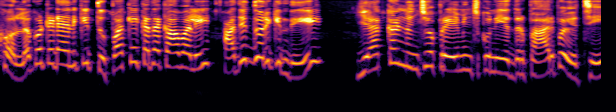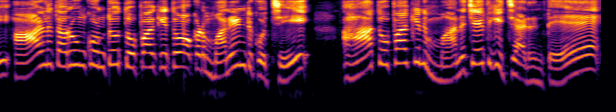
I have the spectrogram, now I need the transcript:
కొల్లగొట్టడానికి తుపాకీ కదా కావాలి అది దొరికింది. ఎక్కడి నుంచో ప్రేమించుకుని ఇద్దరు పారిపోయి వచ్చి ఆళ్ళని తరుముకుంటూ తుపాకీతో ఒకడు మన ఇంటికి వచ్చి ఆ తుపాకీని మన చేతికి ఇచ్చాడంటే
